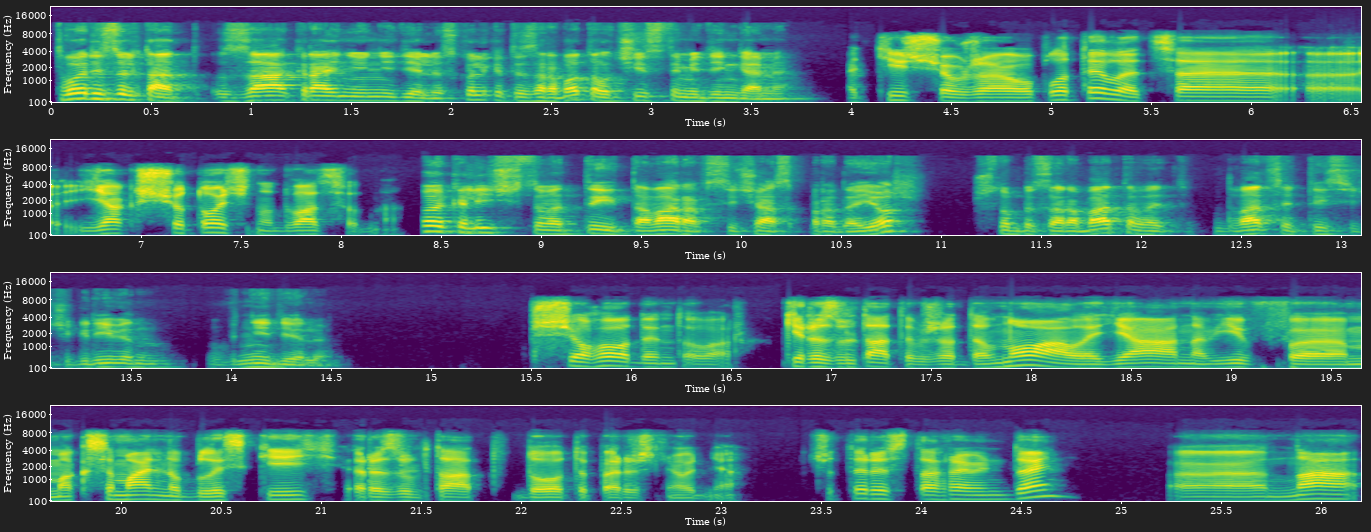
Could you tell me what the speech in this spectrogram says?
Твой результат за крайнюю неделю. Сколько ты заработал чистыми деньгами? А ті, що вже оплатили, це е, якщо точно 21. Какое количество ты товаров сейчас продаешь, чтобы зарабатывать 20 тысяч гривен в неделю? Всього один товар. Такі результати вже давно, але я навів е, максимально близький результат до теперішнього дня. 400 гривень в день е, на,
